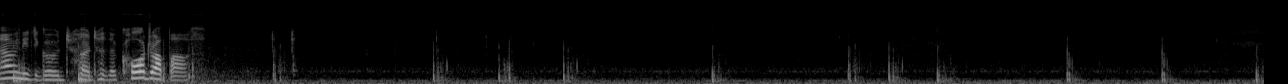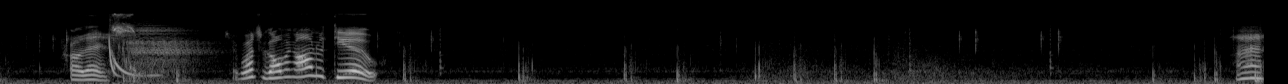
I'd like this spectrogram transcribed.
Now we need to go to, to the core drop Oh, this. Like, what's going on with you? Huh?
